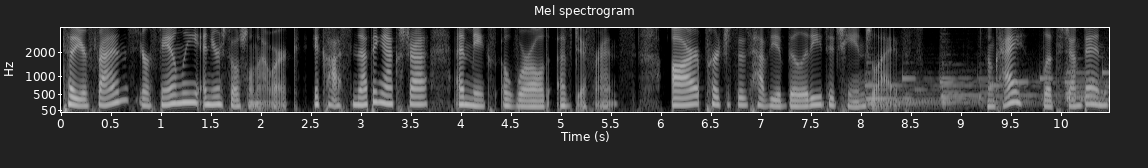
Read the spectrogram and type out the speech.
Tell your friends, your family, and your social network. It costs nothing extra and makes a world of difference. Our purchases have the ability to change lives. Okay, let's jump in.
